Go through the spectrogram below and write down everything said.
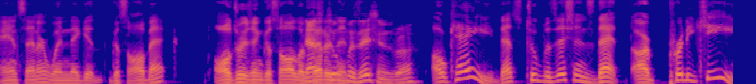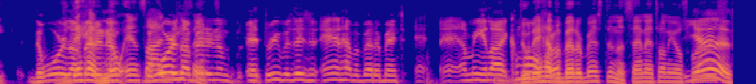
and center when they get Gasol back. Aldridge and Gasol are That's better two than. positions, bro. okay, that's two positions that are pretty key. The Warriors They are better have than no them. inside The Warriors are better than them at three positions and have a better bench. And- and- I mean, like, come Do on, they have bro. a better bench than the San Antonio Spurs? Yes.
